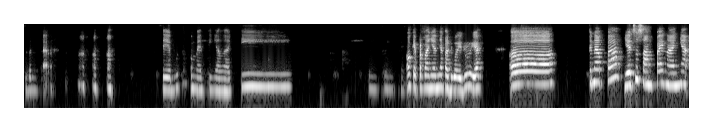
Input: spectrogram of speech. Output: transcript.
sebentar saya butuh komentarnya lagi. Oke pertanyaannya kedua dulu ya. Uh, kenapa Yesus sampai nanya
